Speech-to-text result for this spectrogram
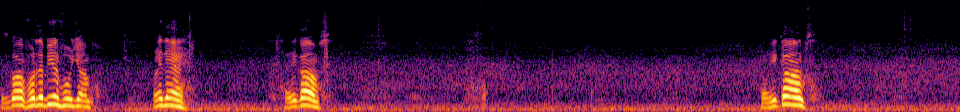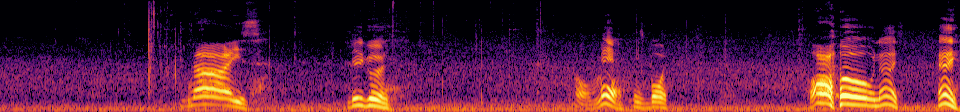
He's going for the beautiful jump. Right there. There he comes. There he comes. Nice. Very good. Oh man, this boy. Oh, nice. Hey,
